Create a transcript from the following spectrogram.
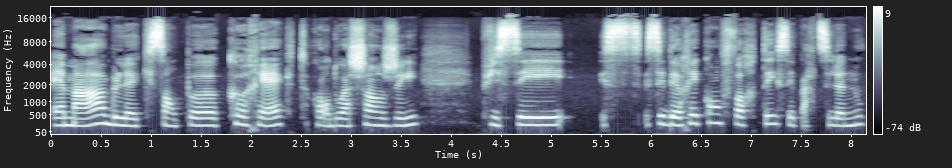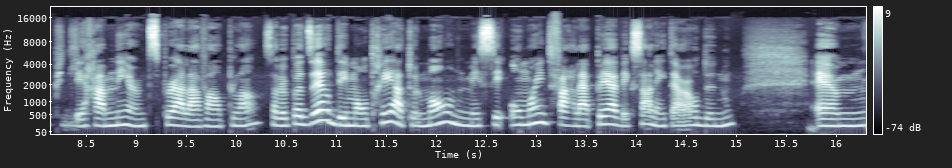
aimables, qui sont pas corrects, qu'on doit changer. Puis c'est c'est de réconforter ces parties-là de nous puis de les ramener un petit peu à l'avant-plan. Ça veut pas dire démontrer à tout le monde, mais c'est au moins de faire la paix avec ça à l'intérieur de nous. Euh,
